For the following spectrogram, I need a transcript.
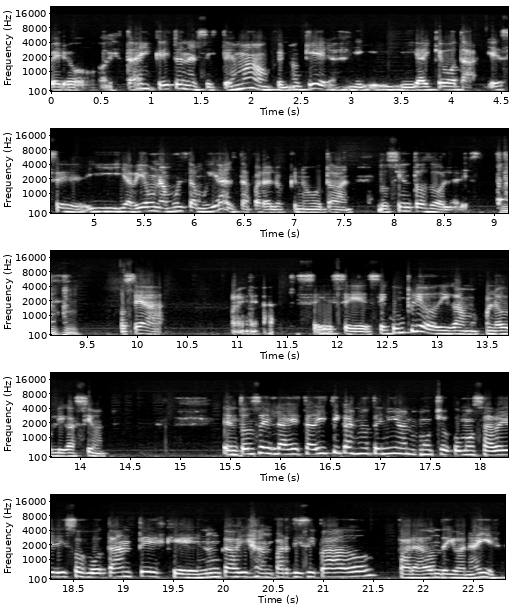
pero está inscrito en el sistema aunque no quiera y, hay que votar. Y, ese, y había una multa muy alta para los que no votaban, 200 dólares. O sea, eh, se, se, se cumplió, digamos, con la obligación. Entonces las estadísticas no tenían mucho cómo saber esos votantes que nunca habían participado para dónde iban a ir.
